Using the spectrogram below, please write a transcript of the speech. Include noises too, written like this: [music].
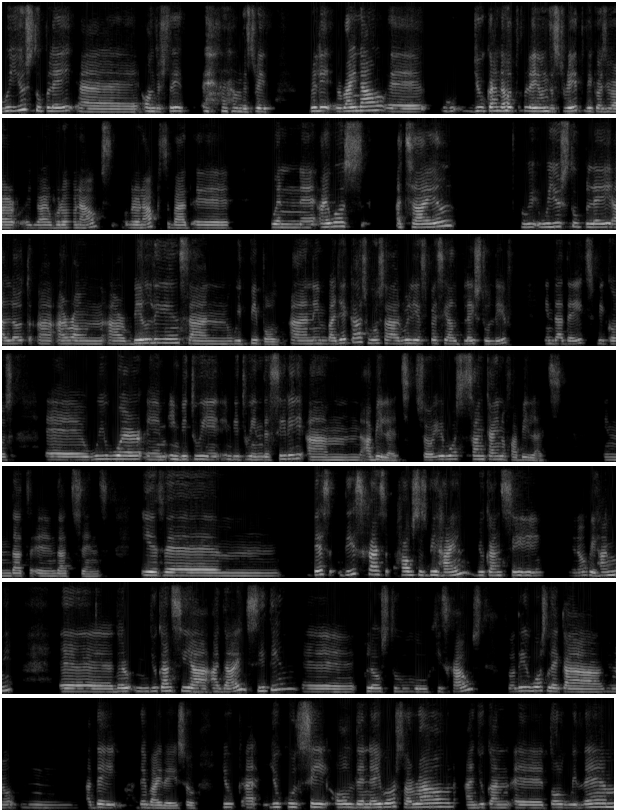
We used to play on the street [laughs] on the street. Really right now you cannot [laughs] play on the street because you are you are grown ups grown ups but when i was a child we, we used to play a lot uh, around our buildings and with people. And in Vallecas was a really special place to live in that age because uh, we were in, between in between the city and a village. So it was some kind of a village in that in that sense. If um, this this has houses behind, you can see, you know, behind me, there, you can see a, a guy sitting uh, close to his house. So it was like a, you know, mm, a day, day by day. So you uh, you could see all the neighbors around, and you can uh, talk with them,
